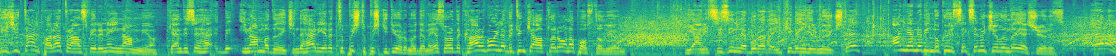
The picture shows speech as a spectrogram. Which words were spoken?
dijital para transferine inanmıyor. Kendisi her, inanmadığı için de her yere tıpış tıpış gidiyorum ödemeye. Sonra da kargoyla bütün kağıtları ona postalıyorum. Yani sizinle burada 2023'te annemle 1983 yılında yaşıyoruz. Evet.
